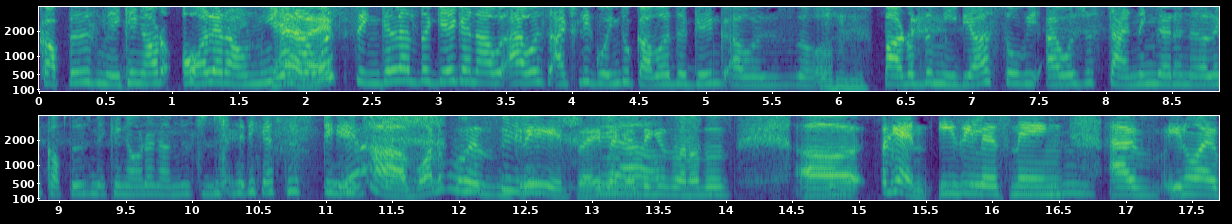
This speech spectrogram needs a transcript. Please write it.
couples making out all around me, Yeah, and I was single at the gig, and I, I was actually going to cover the gig. I was uh, part of the media, so we I was just standing there, and there were like couples making out, and I'm just staring at the stage. Yeah, Bonobo is Feeling- great, right? Like I think it's one of those uh, again easy listening. Mm-hmm. I've you know I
